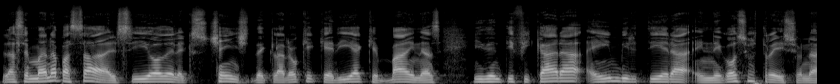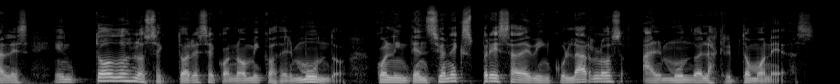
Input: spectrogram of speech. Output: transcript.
La semana pasada, el CEO del exchange declaró que quería que Binance identificara e invirtiera en negocios tradicionales en todos los sectores económicos del mundo, con la intención expresa de vincularlos al mundo de las criptomonedas.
